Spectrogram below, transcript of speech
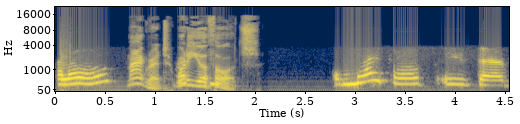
Hello. Margaret, what are your thoughts? My thoughts is that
